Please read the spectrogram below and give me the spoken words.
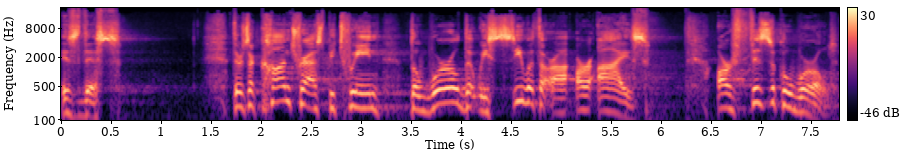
is this. There's a contrast between the world that we see with our, our eyes, our physical world,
